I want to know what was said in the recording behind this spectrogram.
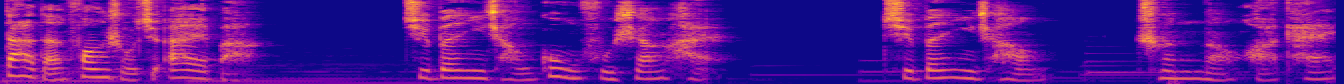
大胆放手去爱吧，去奔一场共赴山海，去奔一场春暖花开。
